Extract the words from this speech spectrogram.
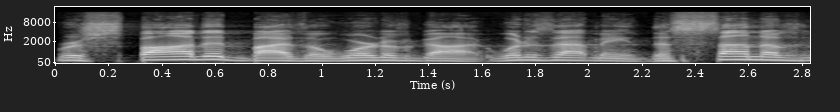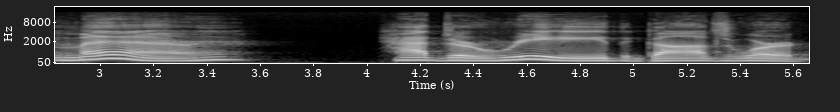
Responded by the word of God. What does that mean? The Son of Man had to read God's word.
